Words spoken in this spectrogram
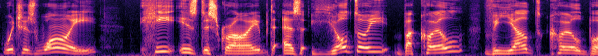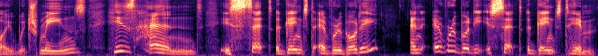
which is why he is described as Yodoi Bakoil Vyad Koil Boy, which means his hand is set against everybody and everybody is set against him.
